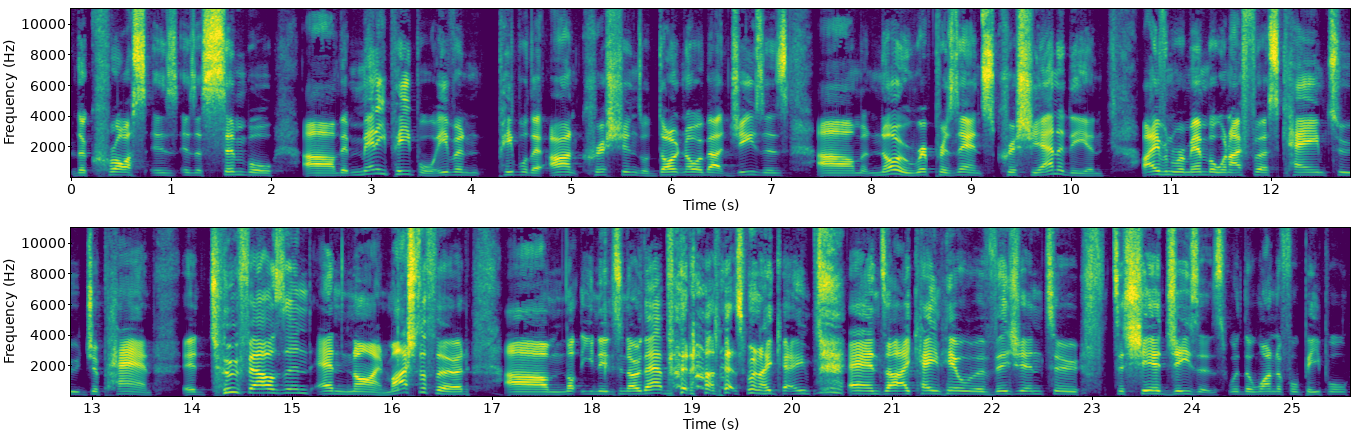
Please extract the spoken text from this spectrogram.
the cross is, is a symbol uh, that many people, even people that aren't Christians or don't know about Jesus um, know represents Christianity. And I even remember when I first came to Japan in 2009, March the 3rd. Um, not that you needed to know that, but uh, that's when I came. And uh, I came here with a vision to, to share Jesus with the wonderful people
